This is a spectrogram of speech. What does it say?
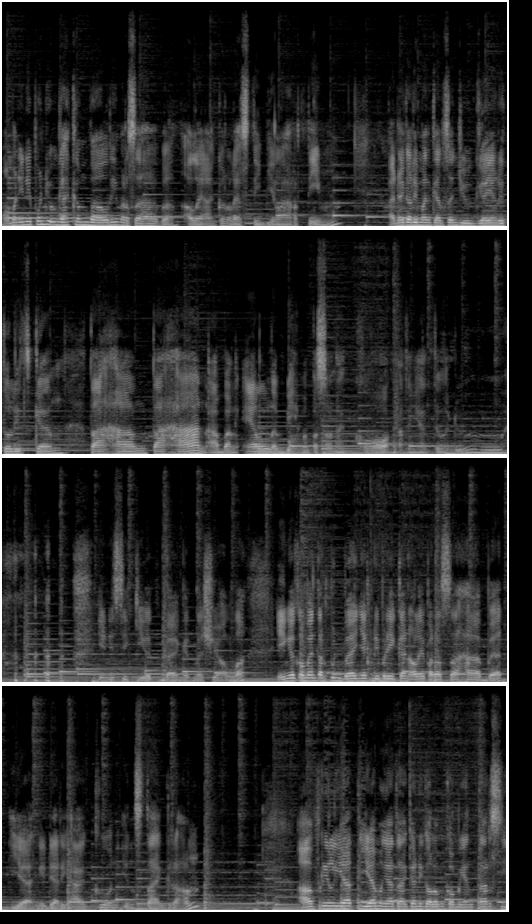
Momen ini pun diunggah kembali bersahabat oleh akun Lesti Bilar Tim. Ada kalimat caption juga yang dituliskan, Tahan, tahan, Abang L lebih mempesona kok, katanya tuh, aduh. Ini sih cute banget, Masya Allah. Hingga komentar pun banyak diberikan oleh para sahabat, yakni dari akun Instagram. Apriliat ia mengatakan di kolom komentar si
